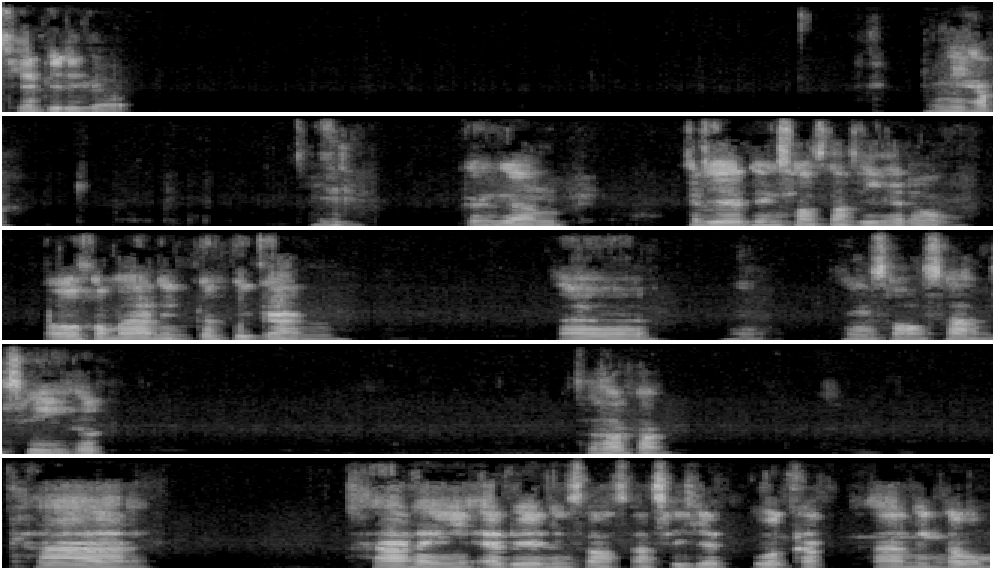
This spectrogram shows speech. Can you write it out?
เขียนผิดอีกแล้วอย่าง นี้ครับ ก็คือการ address หนึ่งสองสามสี่เฮดผมแล้วก็คอมมาอันหนึ่งก็คือการ เอ่อหนึ่งสองสามสี่เฮดจะเท่ากับค่า ค่าใน address หนึ่งสองสามสี่เฮดบวกกับ r หนึ่งครับผม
